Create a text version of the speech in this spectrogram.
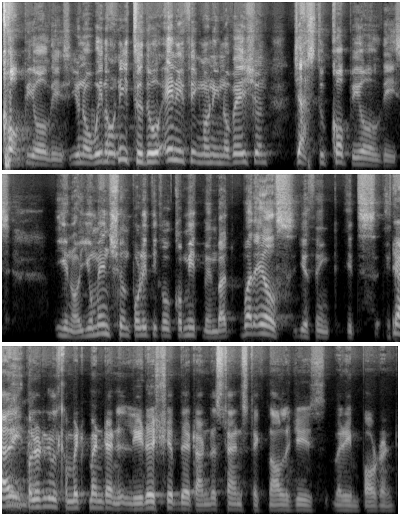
copy all this. You know, we don't need to do anything on innovation just to copy all this. You know, you mentioned political commitment, but what else you think it's? it's yeah, I think political commitment and leadership that understands technology is very important.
